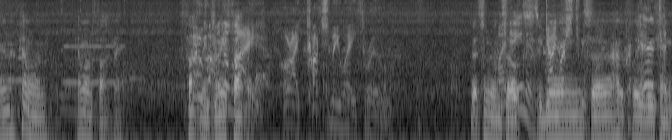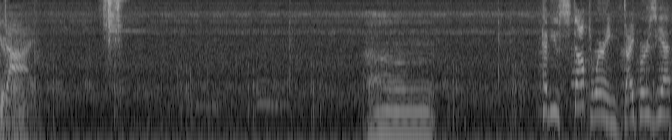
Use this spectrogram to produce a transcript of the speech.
And come on. Come on, fight me. Fight me, Jimmy, out of the fight me. way, or I cuts me way through. Got some My insults again, so hopefully Prepare we can get die. them. Um, Have you stopped wearing diapers yet?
